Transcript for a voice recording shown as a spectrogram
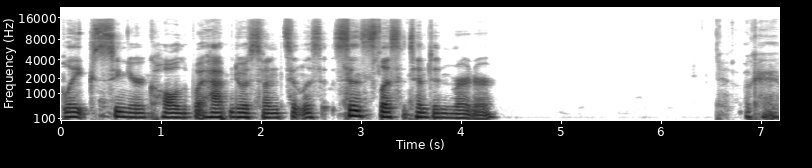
Blake Sr. called what happened to his son senseless, senseless attempted murder. Okay.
